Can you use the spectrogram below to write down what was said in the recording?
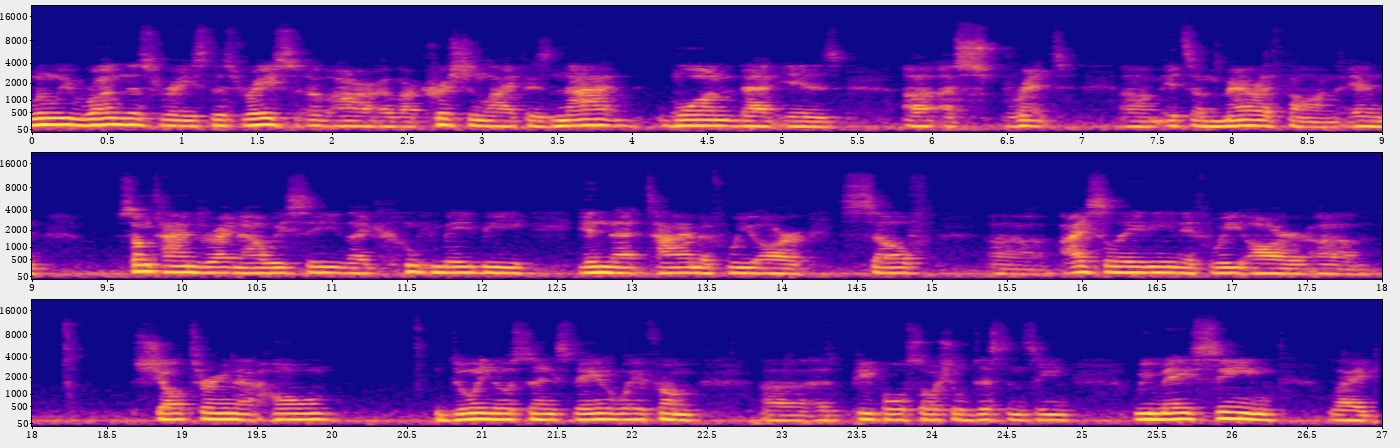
when we run this race, this race of our of our Christian life is not one that is a, sprint um, it's a marathon, and sometimes right now we see like we may be in that time if we are self uh, isolating, if we are um, sheltering at home, doing those things, staying away from uh, people, social distancing. We may seem like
